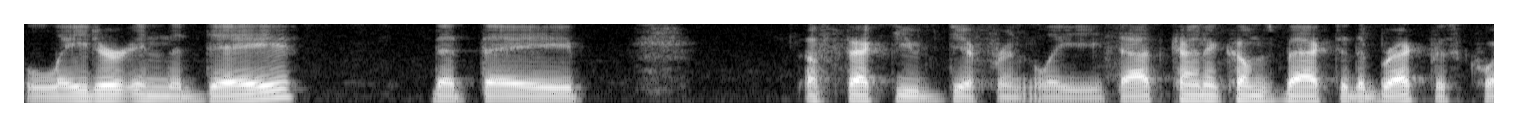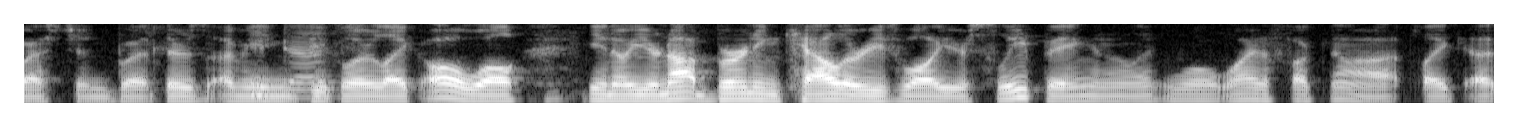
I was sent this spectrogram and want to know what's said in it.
later in the day, that they affect you differently. That kind of comes back to the breakfast question but there's i mean people are like oh well you know you're not burning calories while you're sleeping and i'm like well why the fuck not? Like uh,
